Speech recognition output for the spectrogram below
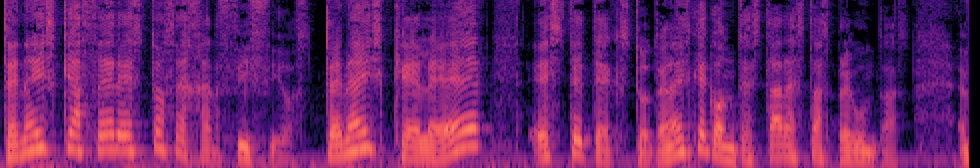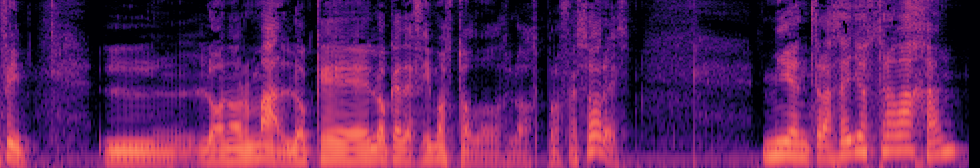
tenéis que hacer estos ejercicios, tenéis que leer este texto, tenéis que contestar a estas preguntas. En fin, lo normal, lo que, lo que decimos todos los profesores. Mientras ellos trabajan,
